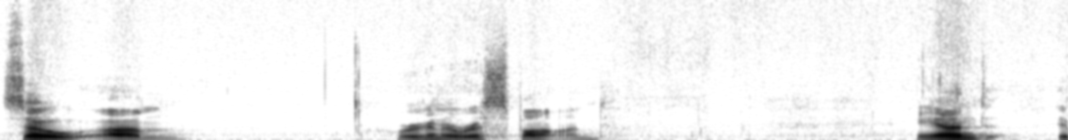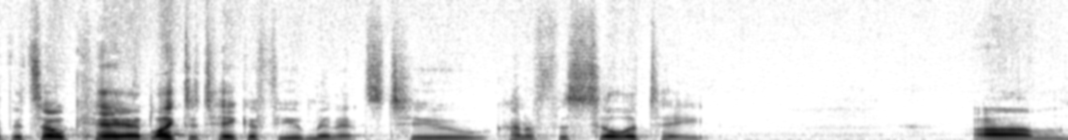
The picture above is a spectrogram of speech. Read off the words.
So, um, we're going to respond. And if it's okay, I'd like to take a few minutes to kind of facilitate um,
